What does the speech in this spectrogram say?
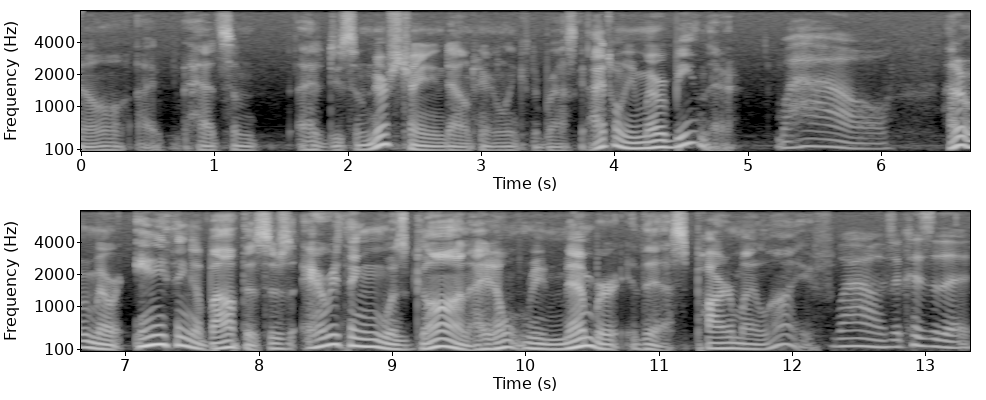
you know, I had some, I had to do some nurse training down here in Lincoln, Nebraska. I don't even remember being there. Wow. I don't remember anything about this. There's everything was gone. I don't remember this part of my life. Wow. Is it because of the,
